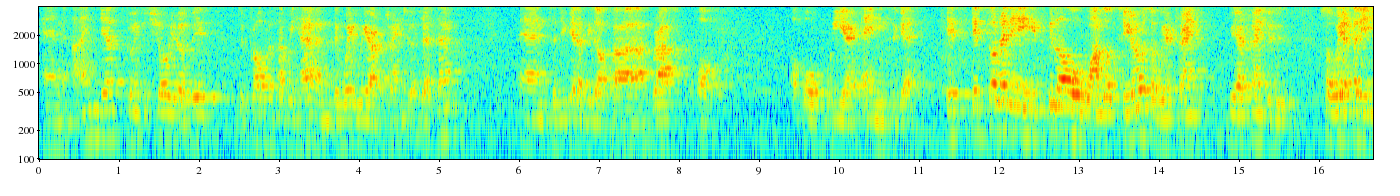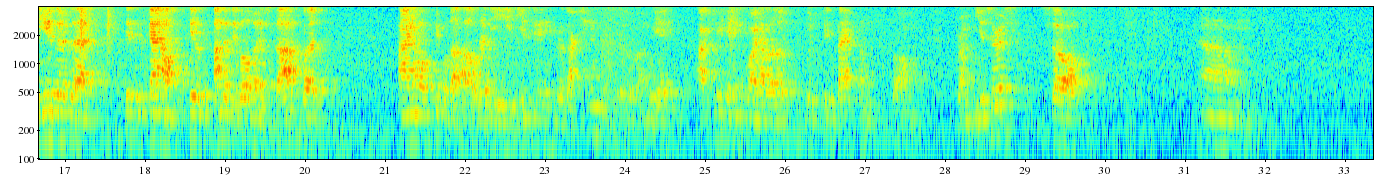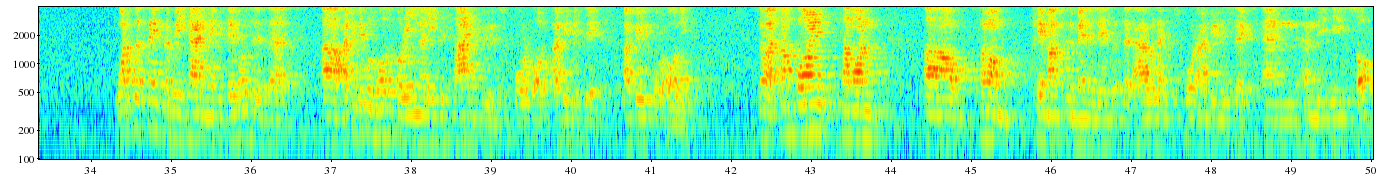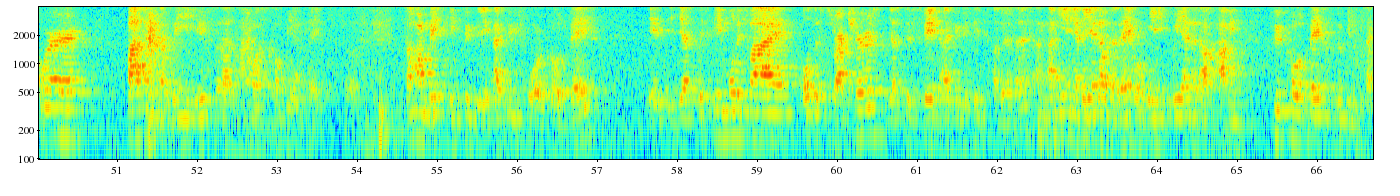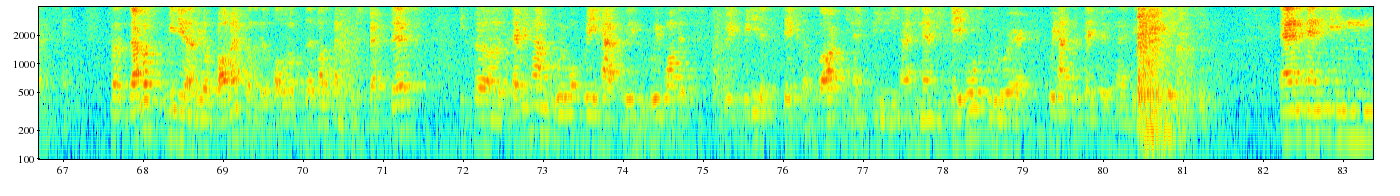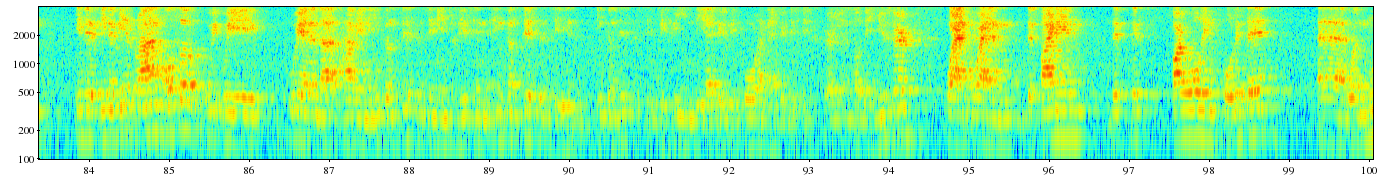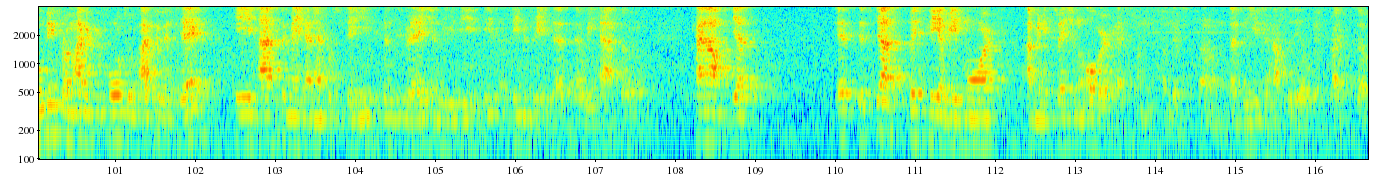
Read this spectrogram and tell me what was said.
And I'm just going to show you a bit the problems that we have and the way we are trying to address them. And so you get a bit of a grasp of, of what we are aiming to get. It's, it's already, it's below 1.0, so we are trying, we are trying to, so we are telling users that this is kind of still under development stuff, but I know people that are already using it in production, so actually getting quite a lot of good feedback from from from users. So um, one of the things that we had in IP tables is that uh, iptable was originally designed to support all IPv6, IPv4 only. So at some point, someone, uh, someone came up to the mailing list and said, I would like to support IPv6, and, and the, the software pattern that we used at that time was copy and paste. So someone basically took the IPv4 code base, it, it just basically modified all the structures just to fit IPv6 addresses, and at the, at the end of the day, we, we ended up having two code bases looking exactly the same. So that was really a real problem from the development perspective because every time we, we had we, we wanted to we, we needed to fix a bug in FB in FB tables we were we had to fix it in FB tables too. And and in in the in the mid run also we, we we ended up having inconsistency in introducing inconsistencies inconsistencies between the IPv4 and IPv6 version. So the user when when defining the, the firewalling policy uh, when moving from IPv4 to IPv6, he had to make an effort to take into consideration the, the, these asymmetries that, that we have. So kind of just, it's, it's just basically a bit more administration overhead from, from this, from, that the user has to deal with, right? So,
